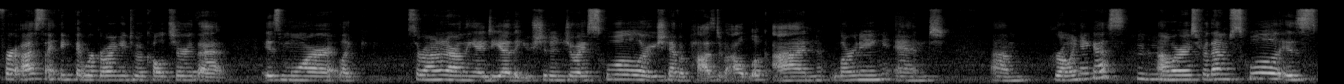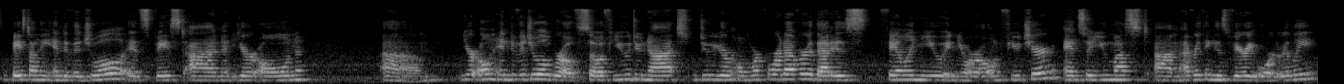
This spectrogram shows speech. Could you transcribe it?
for us, I think that we're growing into a culture that is more like surrounded around the idea that you should enjoy school or you should have a positive outlook on learning and um, growing, I guess. Mhm. Uh, whereas for them, school is based on the individual. It's based on your own, um, your own individual growth. So if you do not do your homework or whatever, that is failing you in your own future. And so you must. Um, everything is very orderly.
